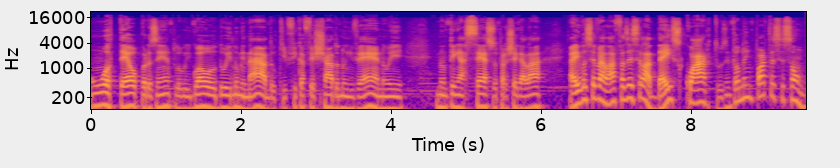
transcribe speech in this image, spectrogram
um hotel, por exemplo, igual o do Iluminado, que fica fechado no inverno e não tem acesso para chegar lá. Aí você vai lá fazer, sei lá, 10 quartos. Então não importa se são,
